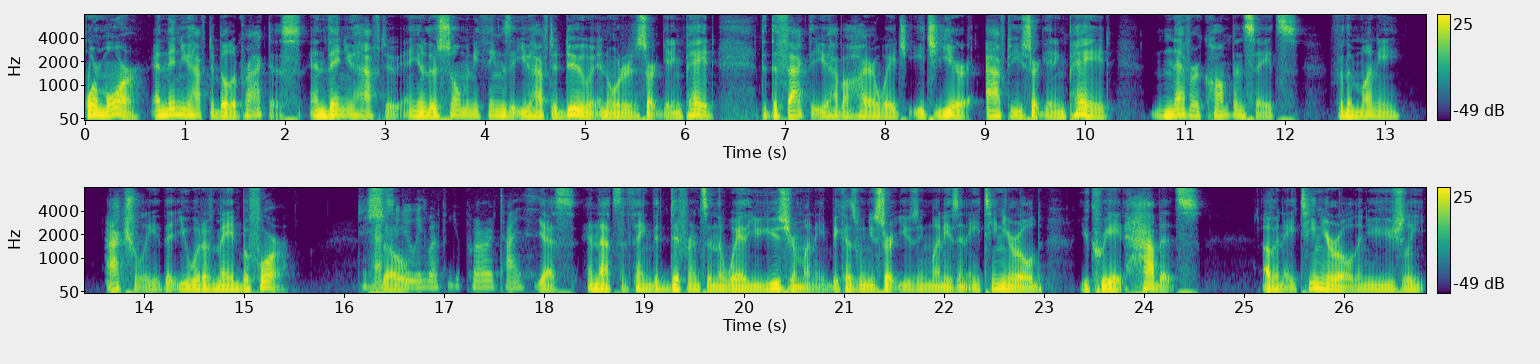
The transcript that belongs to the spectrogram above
or more and then you have to build a practice and then you have to and you know there's so many things that you have to do in order to start getting paid that the fact that you have a higher wage each year after you start getting paid never compensates for the money actually that you would have made before It has So- to do with what you prioritize. Yes, and that's the thing, the difference in the way you use your money because when you start using money as an 18-year-old, you create habits of an 18-year-old and you usually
